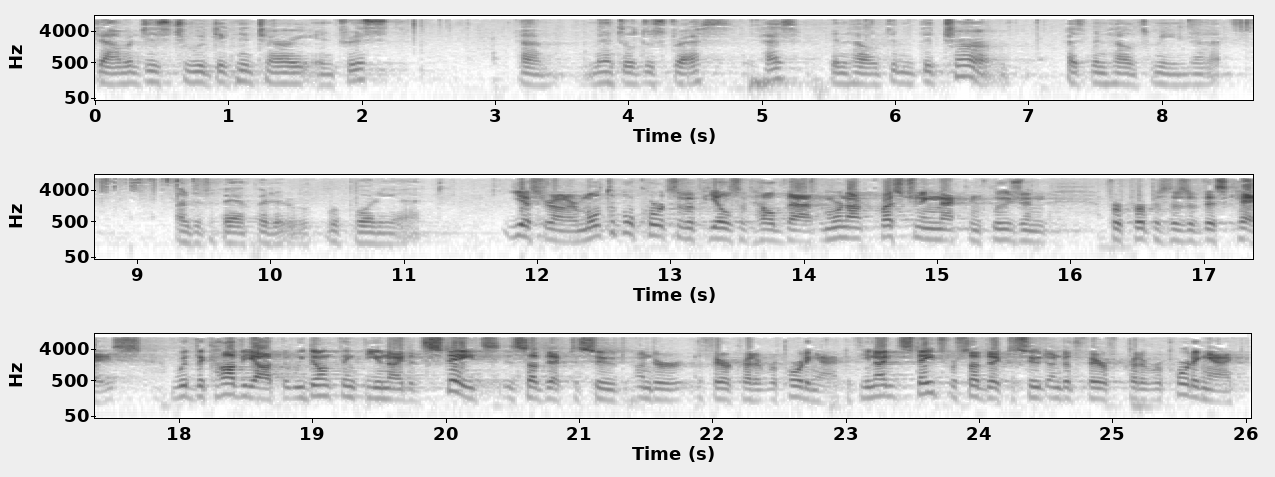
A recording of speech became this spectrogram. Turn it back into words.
damages to a dignitary interest, um, mental distress. Has been held to the term has been held to mean that under the Fair Credit Reporting Act. Yes, Your Honor. Multiple courts of appeals have held that, and we're not questioning that conclusion for purposes of this case, with the caveat that we don't think the United States is subject to suit under the Fair Credit Reporting Act. If the United States were subject to suit under the Fair Credit Reporting Act,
